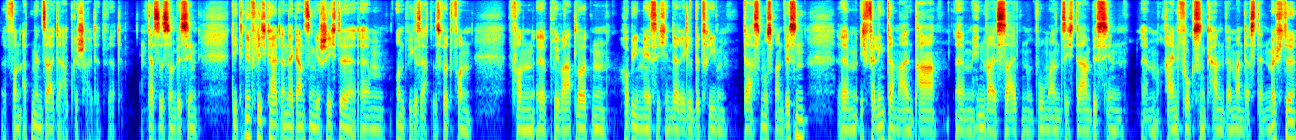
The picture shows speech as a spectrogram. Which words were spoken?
von Admin-Seite abgeschaltet wird. Das ist so ein bisschen die Kniffligkeit an der ganzen Geschichte. Ähm, und wie gesagt, es wird von, von äh, Privatleuten hobbymäßig in der Regel betrieben. Das muss man wissen. Ähm, ich verlinke da mal ein paar ähm, Hinweisseiten, wo man sich da ein bisschen reinfuchsen kann, wenn man das denn möchte.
